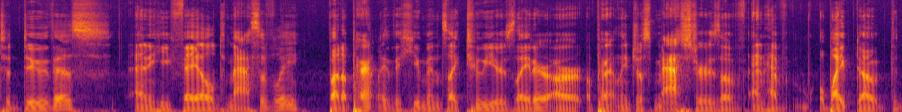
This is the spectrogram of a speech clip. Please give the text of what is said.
to do this and he failed massively. But apparently, the humans, like two years later, are apparently just masters of and have wiped out the,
